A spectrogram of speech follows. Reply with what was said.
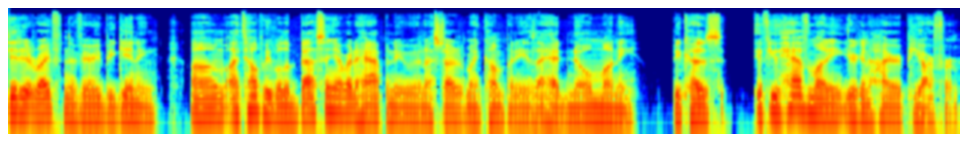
did it right from the very beginning. Um, I tell people the best thing ever to happen to me when I started my company is I had no money. Because if you have money, you're going to hire a PR firm.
